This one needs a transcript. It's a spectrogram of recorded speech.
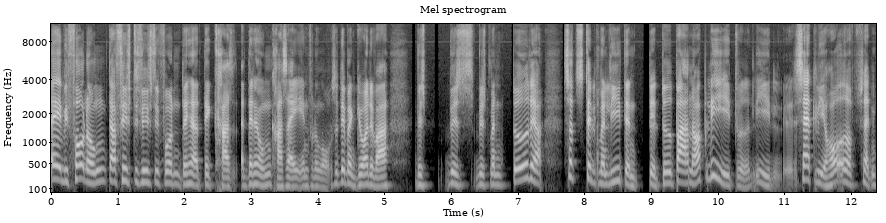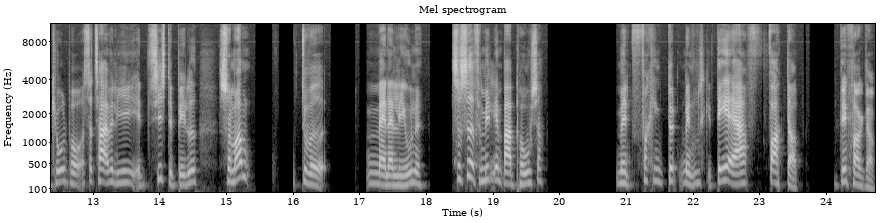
Hey, vi får en unge, der er 50-50 for den, det her, det kras, at den her unge krasser af inden for nogle år. Så det, man gjorde, det var, hvis, hvis, hvis man døde der, så stillede man lige den, det døde barn op, lige, du ved, lige sat lige håret og sat en kjole på, og så tager vi lige et sidste billede, som om, du ved, man er levende. Så sidder familien bare og poser med et fucking dødt menneske. Det er fucked up. Det er fucked up.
